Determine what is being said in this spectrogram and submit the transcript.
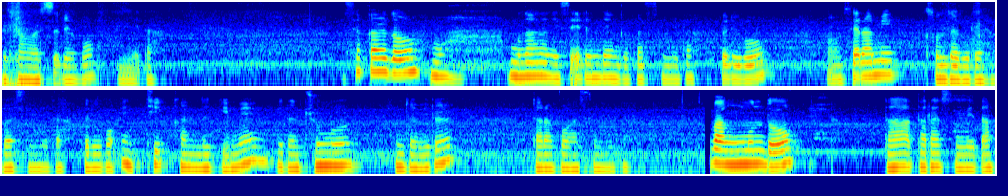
의상을 쓰려고 합니다. 색깔도 뭐 무난하게 세련된 것 같습니다. 그리고 어, 세라믹 손잡이를 해봤습니다. 그리고 앤틱한 느낌의 이런 주물 손잡이를 달아보았습니다. 방문도 다 달았습니다.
